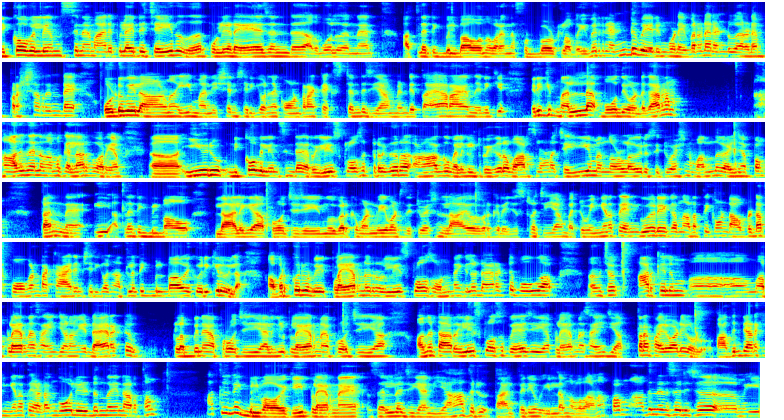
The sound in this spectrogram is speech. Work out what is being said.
നിക്കോ വില്യംസിനെ മാനിപ്പുലേറ്റ് ചെയ്തത് പുള്ളിയുടെ ഏജന്റ് അതുപോലെ തന്നെ അത്ലറ്റിക് ബിൽബാവോ എന്ന് പറയുന്ന ഫുട്ബോൾ ക്ലബ്ബ് ഇവർ രണ്ടുപേരും കൂടെ ഇവരുടെ രണ്ടുപേരുടെയും പ്രഷറിന്റെ ഒടുവിലാണ് ഈ മനുഷ്യൻ ശരിക്കും പറഞ്ഞാൽ കോൺട്രാക്ട് എക്സ്റ്റെൻഡ് ചെയ്യാൻ വേണ്ടി തയ്യാറായെന്ന് എനിക്ക് എനിക്ക് നല്ല ബോധ്യമുണ്ട്. കാരണം ആദ്യം തന്നെ നമുക്ക് എല്ലാവർക്കും അറിയാം ഈ ഒരു നിക്കോ വില്യംസിന്റെ റിലീസ് ക്ലോസ് ട്രിഗർ ആകും അല്ലെങ്കിൽ ട്രിഗർ ബാർസലോണ ചെയ്യും എന്നുള്ള ഒരു സിറ്റുവേഷൻ വന്നു കഴിഞ്ഞപ്പം തന്നെ ഈ അത്ലറ്റിക് ബിൽബാവോ ലാലിക അപ്രോച്ച് ചെയ്യുന്നു. ഇവർക്ക് വൺ വി വൺ സിറ്റുവേഷനിലായോ ഇവർക്ക് രജിസ്റ്റർ ചെയ്യാൻ പറ്റുമോ? ഇങ്ങനത്തെ എൻക്വയറി ഒക്കെ നടത്തിക്കൊണ്ട് അവിടെ പോകേണ്ട കാര്യം ശരിക്കും പറഞ്ഞാൽ അത്ലറ്റിക് ബിൽബാവോയ്ക്ക് ഒരിക്കലുമില്ല. അവർക്കൊരു പ്ലെയറിന് ഒരു റിലീസ് ക്ലോസ് ഉണ്ടെങ്കിൽ ഡയറക്റ്റ് പോവുക. എന്ന് വെച്ചാൽ ആർക്കെങ്കിലും പ്ലെയറിനെ സൈൻ ചെയ്യണമെങ്കിൽ ഡയറക്റ്റ് ക്ലബിനെ അപ്രോച്ച് ചെയ്യുക അല്ലെങ്കിൽ പ്ലെയറിനെ അപ്രോച്ച് ചെയ്യുക എന്നിട്ട് ആ റിലീസ് ക്ലോസ് പേ ചെയ്യുക പ്ലെയറിനെ സൈൻ ചെയ്യുക അത്ര പരിപാടിയേ ഉള്ളൂ. അപ്പോൾ അതിന്റെ ഇടയ്ക്ക് ഇങ്ങനത്തെ ഇടങ്കോൽ ഇടുന്നതിന്റെ അർത്ഥം അത്ലറ്റിക് ബിൽബാവോയ്ക്ക് ഈ പ്ലെയറിനെ സെല്ല് ചെയ്യാൻ യാതൊരു താല്പര്യവും ഇല്ലെന്നുള്ളതാണ്. അപ്പം അതിനനുസരിച്ച് ഈ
